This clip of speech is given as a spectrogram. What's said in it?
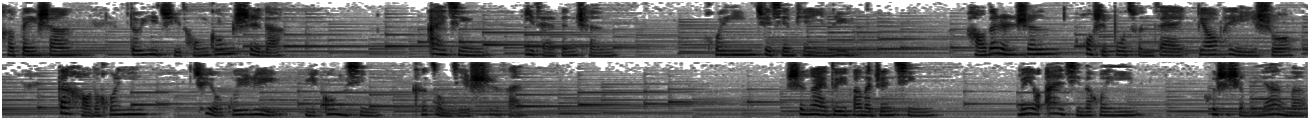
和悲伤都异曲同工似的。爱情异彩纷呈，婚姻却千篇一律。好的人生或许不存在标配一说，但好的婚姻却有规律与共性。可总结示范：深爱对方的真情，没有爱情的婚姻会是什么样呢？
